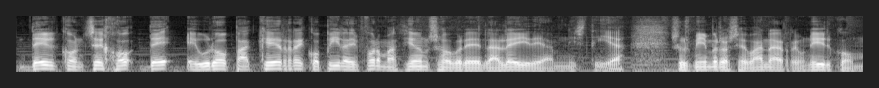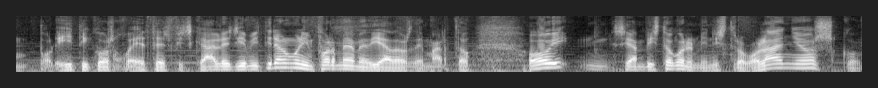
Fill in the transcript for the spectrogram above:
del Consejo de Europa que recopila información sobre la ley de amnistía. Sus miembros se van a reunir con políticos, jueces, fiscales y emitirán un informe a mediados de marzo. Hoy mm, se han visto con el ministro Bolaños, con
